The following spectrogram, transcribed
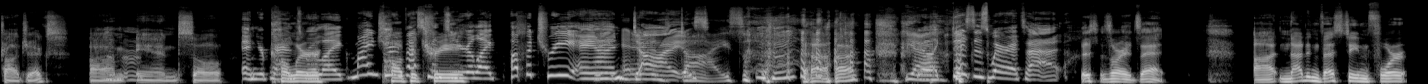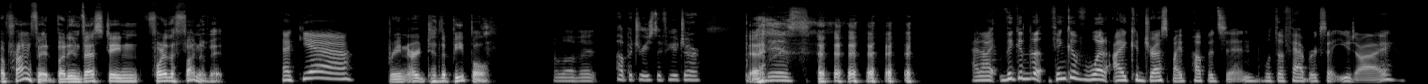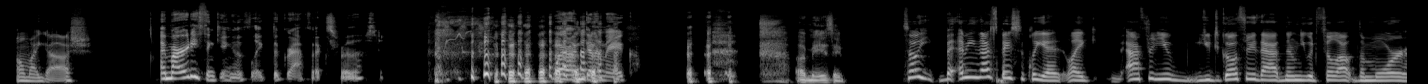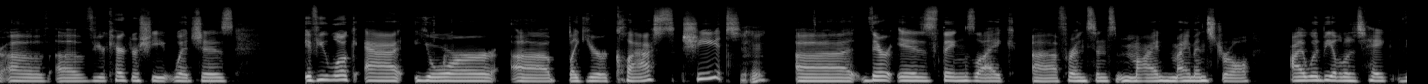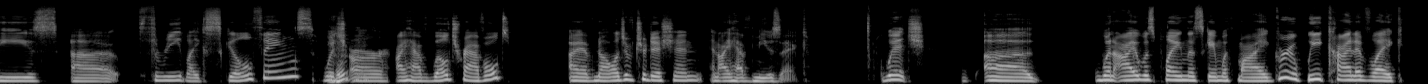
projects um, Mhm. and so And your parents were like, "Mind your investments," and you're like, "Puppetry and, dyes." dyes. Mhm. You're yeah. like, "This is where it's at." this is where it's at. Uh, not investing for a profit, but investing for the fun of it. Heck yeah. Bring art to the people. I love it. Puppetry's the future. It is. And I think of the think of what I could dress my puppets in with the fabrics that you dye. Oh my gosh. I'm already thinking of like the graphics for this. What I'm gonna make. Amazing. So, but I mean, that's basically it. Like after you you'd go through that, then you would fill out the more of of your character sheet, which is if you look at your uh like your class sheet, Mhm. uh there is things like uh for instance, mine my minstrel. I would be able to take these uh three like skill things, which Mhm. are I have well traveled, I have knowledge of tradition, and I have music, which uh when I was playing this game with my group, we kind of like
